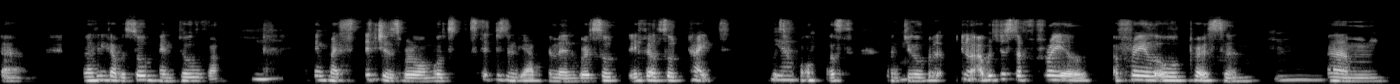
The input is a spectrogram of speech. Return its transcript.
Dame? And I think I was so bent over. Yeah. I think my stitches were almost stitches in the abdomen were so they felt so tight. Yeah. Almost but you know, I was just a frail a frail old person. Mm. Um,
